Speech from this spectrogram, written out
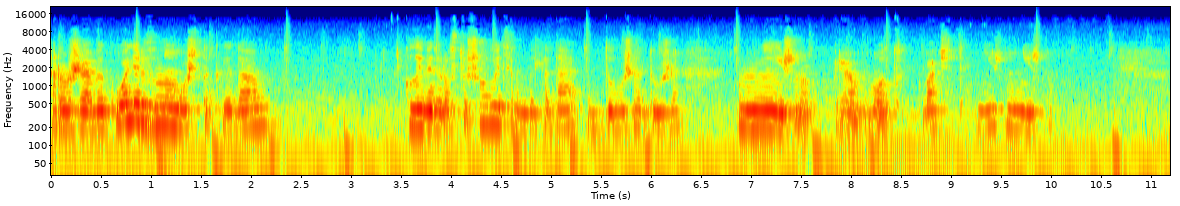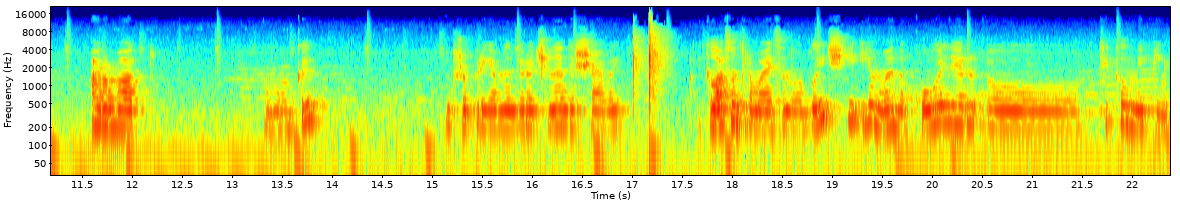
Рожевий колір, знову ж таки, да. коли він розташовується, він виглядає дуже-дуже ніжно. Прям, от, бачите, ніжно-ніжно. Аромат гумки. Дуже приємний, до речі, не дешевий. Класно тримається на обличчі, і в мене колір о, Tickle Me Pink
